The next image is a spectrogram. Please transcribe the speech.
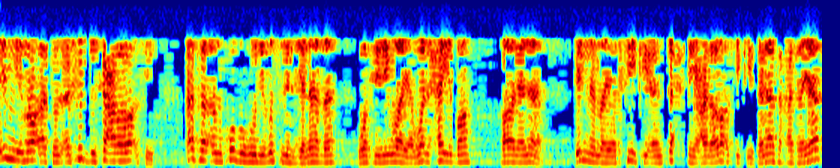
إني امرأة أشد شعر رأسي أفأنقضه لغسل الجنابة؟ وفي رواية والحيضة قال لا إنما يكفيك أن تحفي على رأسك ثلاث حثيات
